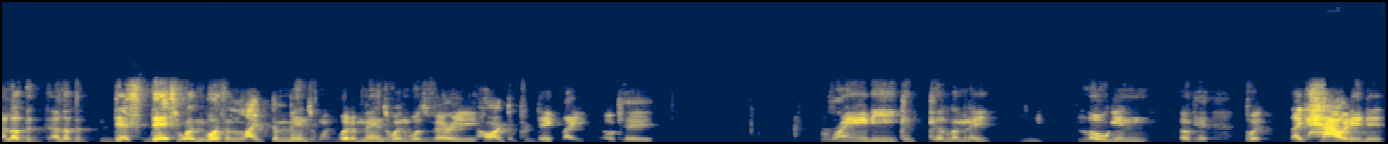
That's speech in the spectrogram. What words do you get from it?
I love the I love the this this one wasn't like the men's one, where the men's one was very hard to predict. Like, okay, Randy could, could eliminate Logan, okay, but like how it ended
